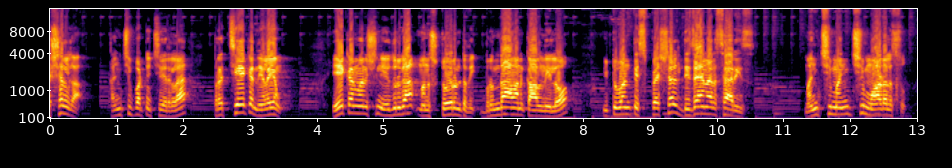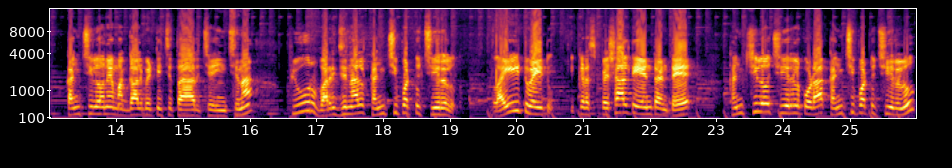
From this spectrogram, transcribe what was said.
స్పెషల్గా కంచిపట్టు చీరల ప్రత్యేక నిలయం. ఏ కన్వెన్షన్ ఎదురుగా మన స్టోర్ ఉంటుంది. బృందావన్ కాలనీలో ఇటువంటి స్పెషల్ డిజైనర్ శారీస్ మంచి మంచి మోడల్స్ కంచిలోనే మగ్గాలు పెట్టించి తయారు చేయించిన ప్యూర్ ఒరిజినల్ కంచిపట్టు చీరలు. లైట్ వెయిట్. ఇక్కడ స్పెషాలిటీ ఏంటంటే కంచిలో చీరలు కూడా కంచిపట్టు చీరలు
